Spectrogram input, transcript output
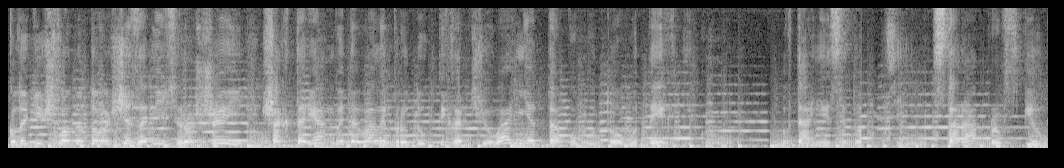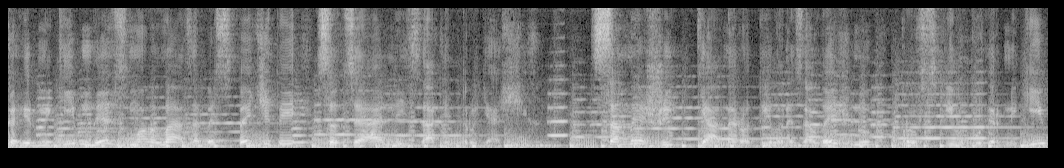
Коли дійшло до того, що замість грошей шахтарям видавали продукти харчування та побутову техніку. В даній ситуації стара профспілка гірників не змогла забезпечити соціальний захист трудящих. Саме життя народило незалежну профспілку гірників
